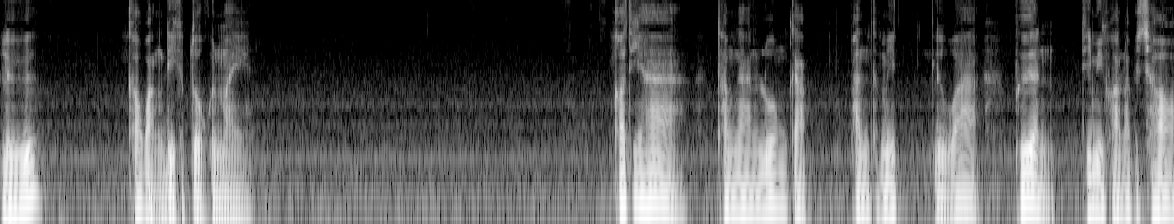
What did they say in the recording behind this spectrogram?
หรือเขาหวังดีกับตัวคุณไหม ข้อที่ 5ทำงานร่วมกับพันธมิตรหรือว่าเพื่อนที่มีความรับผิดชอบ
